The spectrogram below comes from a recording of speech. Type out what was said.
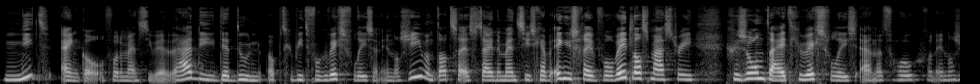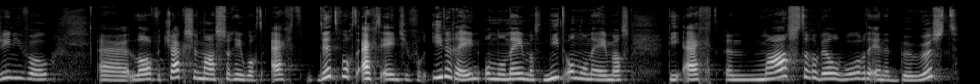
niet enkel voor de mensen die willen, hè, die dit doen op het gebied van gewichtsverlies en energie. Want dat zijn de mensen die zich hebben ingeschreven voor Weight Mastery, gezondheid, gewichtsverlies en het verhogen van energieniveau. Uh, Law of Attraction Mastery wordt echt, dit wordt echt eentje voor iedereen, ondernemers, niet-ondernemers, die echt een master wil worden in het bewust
